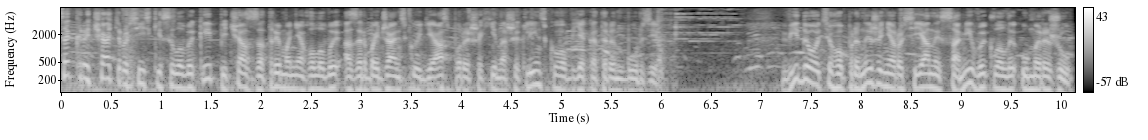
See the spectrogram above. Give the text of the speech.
Це кричать російські силовики під час затримання голови азербайджанської діаспори Шахіна Шихлінського в Єкатеринбурзі. Відео цього приниження росіяни самі виклали у мережу.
